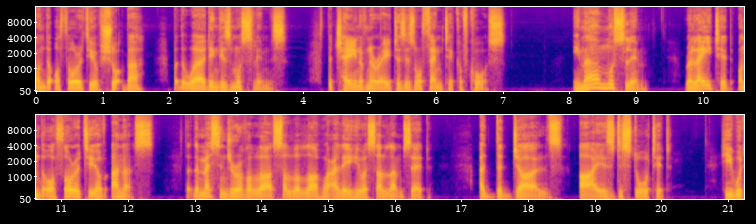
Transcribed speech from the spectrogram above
on the authority of Shu'bah, but the wording is Muslims. The chain of narrators is authentic, of course. Imam Muslim related on the authority of Anas that the Messenger of Allah sallallahu alaihi wasallam said, Ad-Dajjal's eye is distorted. He would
